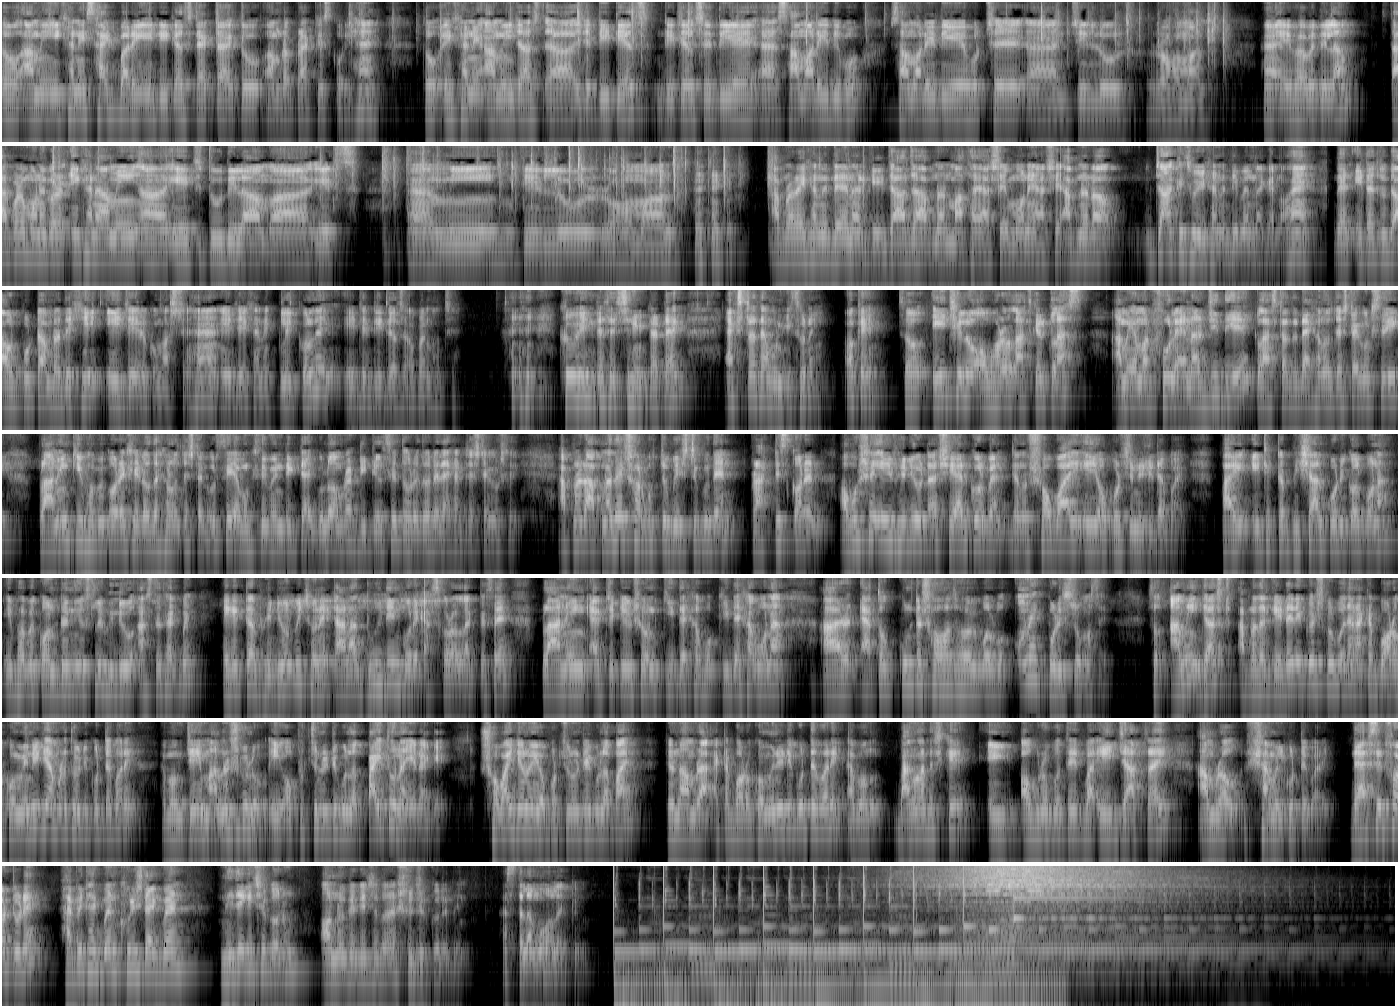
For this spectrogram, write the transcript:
তো আমি এখানে সাইড বারে এই ডিটেলস ট্যাগটা একটু আমরা প্র্যাকটিস করি হ্যাঁ? তো এখানে আমি জাস্ট এই যে ডিটেলস ডিটেলসে দিয়ে সামারি দিব। সামারি দিয়ে হচ্ছে জিল্লুর রহমান। হ্যাঁ এইভাবে দিলাম। তারপরে মনে করেন এখানে আমি এইচ টু দিলাম ইটস মি, জিল্লুর রহমান। আপনারা এখানে দেন আর কি, যা যা আপনার মাথায় আসে, মনে আসে। আপনারা যা কিছু এখানে দিবেন না কেন হ্যাঁ? দেন এটা যদি আউটপুটটা আমরা দেখি, এই যে এরকম আসছে হ্যাঁ? এই যে এখানে ক্লিক করলে এই যে ডিটেলস ওপেন হচ্ছে। খুবই ইন্টারেস্টিং একটা ট্যাগ এক্সট্রা তেমন কিছু নাই। ওকে সো এই ছিল ওভারঅল আজকের ক্লাস আমি আমার ফুল এনার্জি দিয়ে ক্লাসটাতে দেখানোর চেষ্টা করছি প্ল্যানিং কীভাবে করে সেটাও দেখানোর চেষ্টা করছি এবং সিমেন্টিক ট্যাগগুলো আমরা ডিটেলসে ধরে ধরে দেখার চেষ্টা করছি। আপনারা আপনাদের সর্বোচ্চ বেস্টটুকু দেন প্র্যাকটিস করেন, অবশ্যই এই ভিডিওটা শেয়ার করবেন যেন সবাই এই অপরচুনিটিটা পায়। ভাই, এটা একটা বিশাল পরিকল্পনা, এভাবে কন্টিনিউসলি ভিডিও আসতে থাকবে এক একটা ভিডিওর পিছনে টানা দুই দিন করে কাজ করা লাগতেছে প্ল্যানিং এক্সিকিউশন কি দেখাবো কি দেখাবো না, আর এত কোনটা সহজভাবে বলব, অনেক পরিশ্রম আছে। সো আমি জাস্ট আপনাদেরকে এটাই রিকোয়েস্ট করব যেন একটা বড় কমিউনিটি আমরা তৈরি করতে পারি এবং যেই মানুষগুলো এই অপরচুনিটিগুলো পাইতো না এর আগে, সবাই যেন এই অপরচুনিটিগুলো পায়, যেন আমরা একটা বড় কমিউনিটি করতে পারি এবং বাংলাদেশকে এই অগ্রগতির বা এই যাত্রায় আমরাও সামিল করতে পারি। That's it for today happy থাকবেন, খুশি থাকবেন, নিজে কিছু করুন, অন্যকে কিছু করার সুযোগ করে দিন। আসসালামু আলাইকুম।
